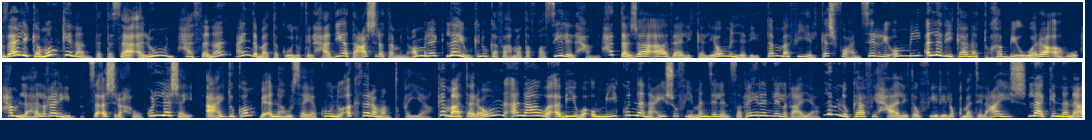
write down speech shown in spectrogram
ذلك ممكنا؟ تتساءلون. حسنا. عندما تكون في الحادية عشرة من عمرك لا يمكنك فهم تفاصيل الحمل. حتى جاء ذلك اليوم الذي تم فيه الكشف عن سر أمي الذي كانت تخبئ وراءه حملها الغريب. سأشرح كل شيء. أعدكم بأنه سيكون أكثر منطقية. كما ترون أنا وأبي وأمي كنا نعيش في منزل صغير للغاية. لم نكافح لتوفير لقمة العيش لكننا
